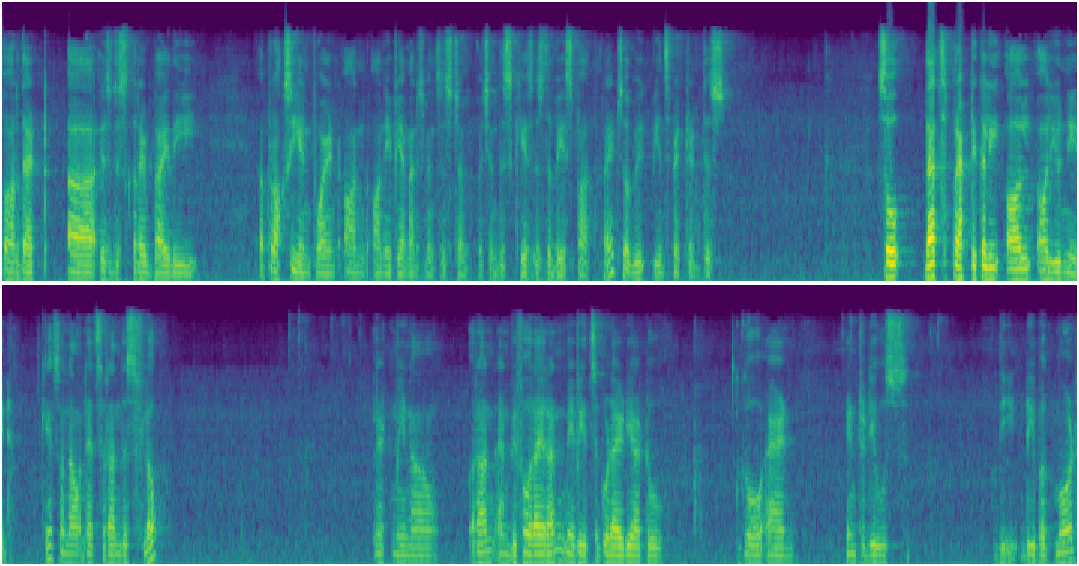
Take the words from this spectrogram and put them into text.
or that uh, is described by the uh, proxy endpoint on, on API management system, which in this case is the base path, right? So we, we inspected this. So that's practically all, all you need. Okay, so now let's run this flow. Let me now run and before I run, maybe it's a good idea to go and introduce the debug mode.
